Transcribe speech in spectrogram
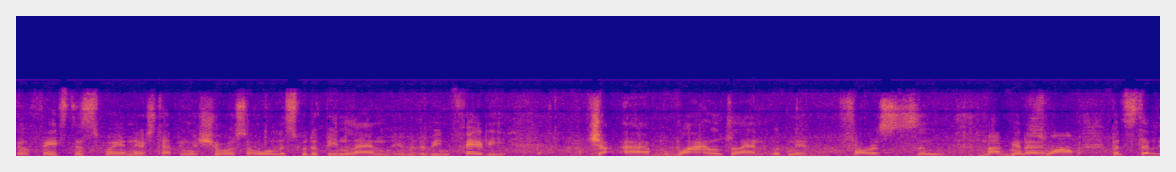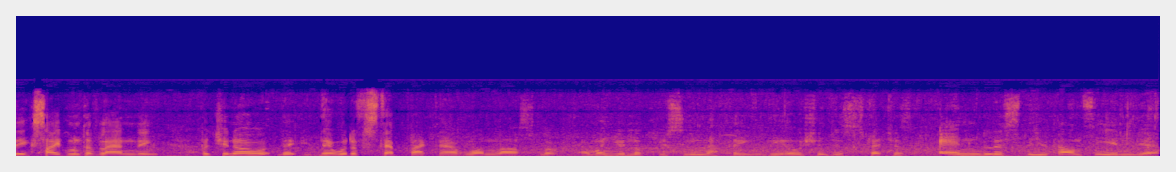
They'll face this way and they're stepping ashore, so all this would have been land, it would have been fairly um, wild land, wouldn't it? Forests and mangrove you know, swamp. But still the excitement of landing. But you know, they, they would have stepped back to have one last look. And when you look, you see nothing. The ocean just stretches endlessly. You can't see India.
